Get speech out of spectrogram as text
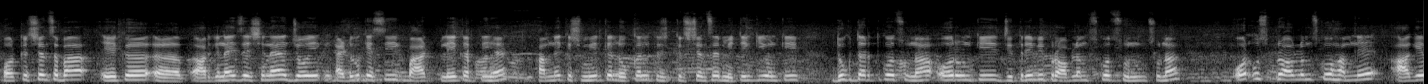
اور کرسچن سبھا ایک آرگنائزیشن ہے جو ایک ایڈوکیسی پارٹ پلے کرتی ہے۔ ہم نے کشمیر کے لوکل کرسچن سے میٹنگ کی، ان کی دکھ درد کو سنا اور ان کی جتنی بھی پرابلمس کو سنا اور اس پرابلمس کو ہم نے آگے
